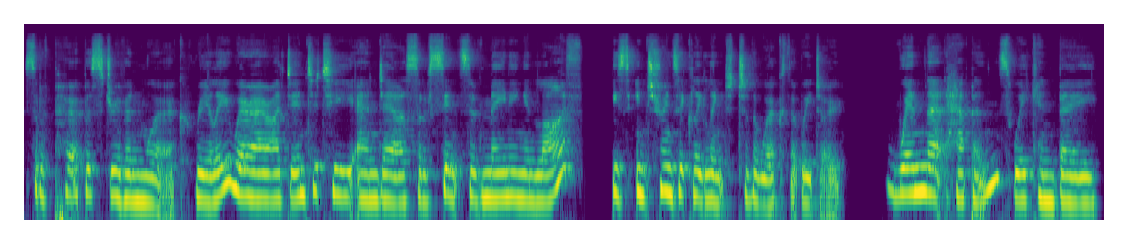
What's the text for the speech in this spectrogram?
sort of purpose driven work, really, where our identity and our sort of sense of meaning in life is intrinsically linked to the work that we do. When that happens, we can be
